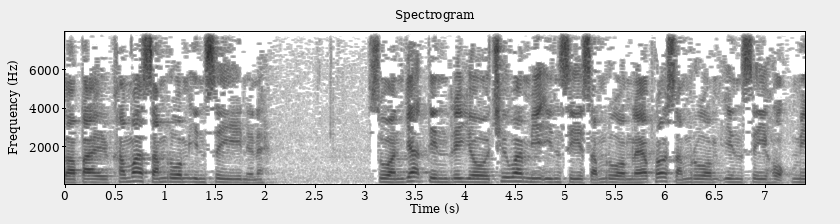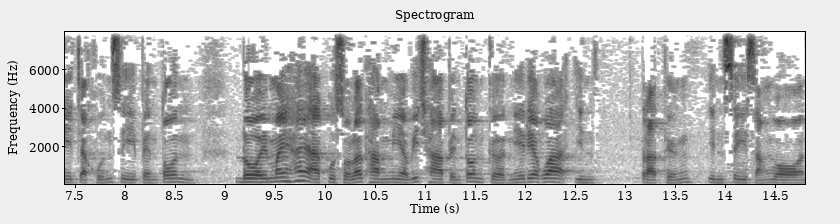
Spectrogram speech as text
ต่อไปคำว่าสำรวมอินทรีย์เนี่ยนะ ส่วน ยตินทริโยชื่อว่ามีอินทรีย์สำรวมแล้วเพราะสำรวมอินทรีย์หกมีจักขุนทรีย์เป็นต้น โดยไม่ให้อกุศลธรรมมีอภิชฌาเป็นต้นเกิดนี้เรียกว่าอินตรัสถึงอินทรีย์สังวร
